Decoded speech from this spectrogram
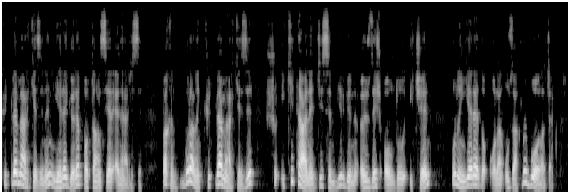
Kütle merkezinin yere göre potansiyel enerjisi. Bakın buranın kütle merkezi şu iki tane cisim birbirine özdeş olduğu için bunun yere olan uzaklığı bu olacaktır.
